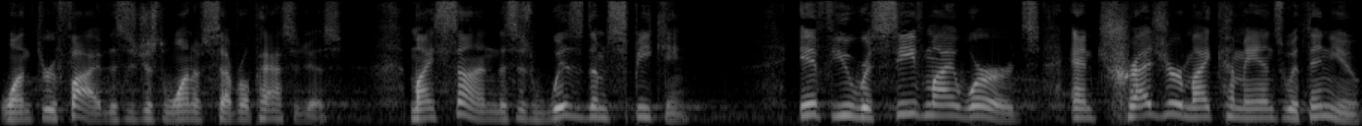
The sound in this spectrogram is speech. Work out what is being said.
1 through 5. This is just one of several passages. My son, this is wisdom speaking. If you receive my words and treasure my commands within you,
